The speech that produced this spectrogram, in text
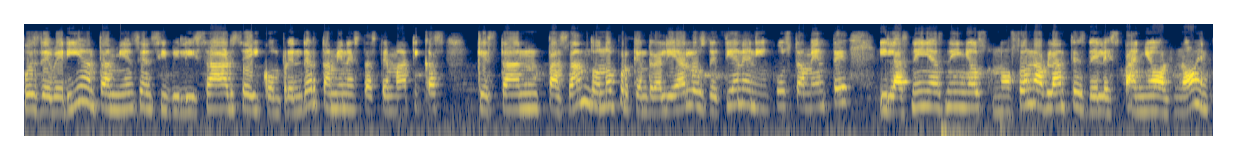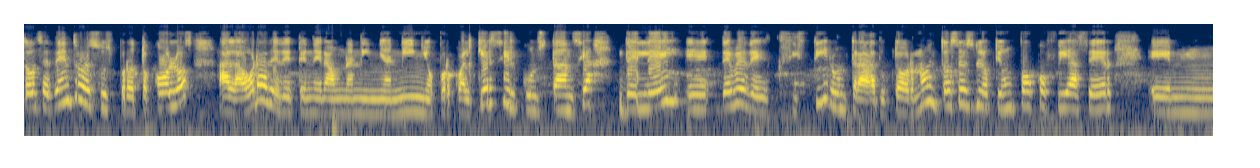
pues deberían también sensibilizarse y comprender también estas temáticas que están pasando, ¿no? Porque en realidad los detienen injustamente y las niñas, niños no son hablantes del español, ¿no? Entonces, dentro de sus protocolos, a la hora de detener a una niña, niño, por cualquier circunstancia, de ley eh, debe de existir un traductor, ¿no? Entonces, lo que un poco fui a hacer eh,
